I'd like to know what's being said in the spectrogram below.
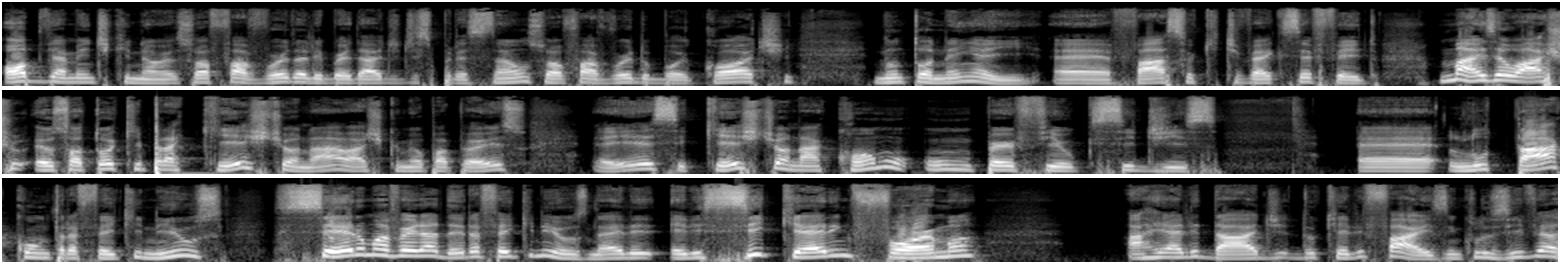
Obviamente que não. Eu sou a favor da liberdade de expressão, sou a favor do boicote, não tô nem aí. É, faça o que tiver que ser feito. Mas eu acho, eu só tô aqui para questionar, eu acho que o meu papel é isso, é esse, questionar como um perfil que se diz é, lutar contra fake news ser uma verdadeira fake news, né? Ele, ele sequer informa a realidade do que ele faz. Inclusive, a,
